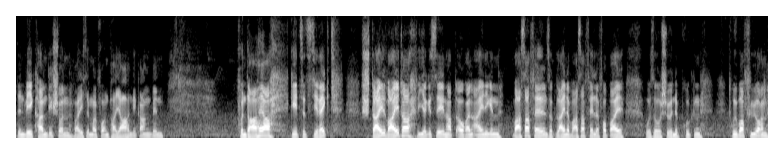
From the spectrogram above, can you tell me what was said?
Den Weg kannte ich schon, weil ich den mal vor ein paar Jahren gegangen bin. Von daher geht es jetzt direkt steil weiter, wie ihr gesehen habt, auch an einigen Wasserfällen, so kleine Wasserfälle vorbei, wo so schöne Brücken drüber führen.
